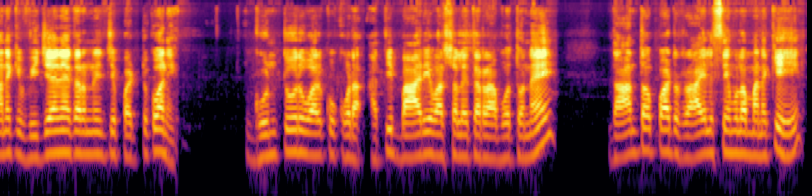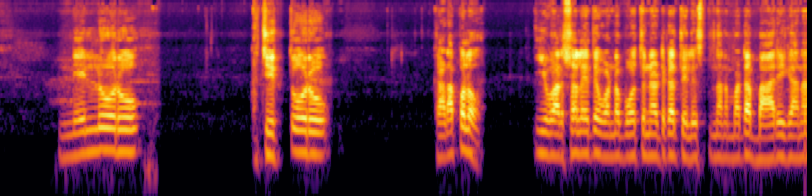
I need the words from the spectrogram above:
మనకి విజయనగరం నుంచి పట్టుకొని గుంటూరు వరకు కూడా అతి భారీ వర్షాలు అయితే రాబోతున్నాయి. దాంతోపాటు రాయలసీమలో మనకి నెల్లూరు చిత్తూరు కడపలో ఈ వర్షాలు అయితే ఉండబోతున్నట్టుగా తెలుస్తుంది అనమాట భారీగాన.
